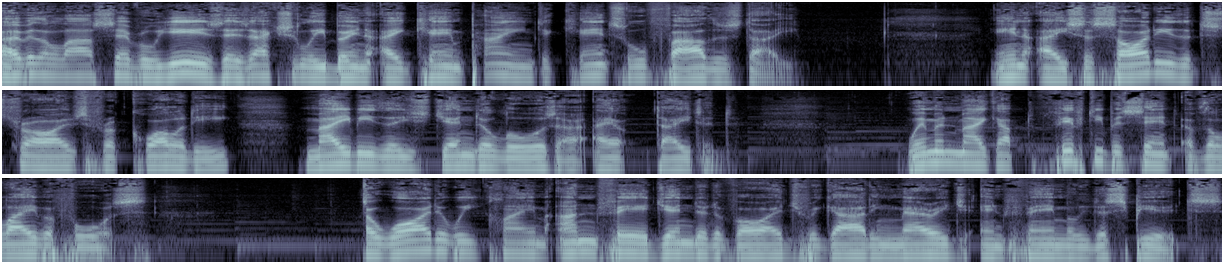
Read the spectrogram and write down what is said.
Over the last several years, there's actually been a campaign to cancel Father's Day. In a society that strives for equality, maybe these gender laws are outdated. Women make up 50% of the labour force. So, why do we claim unfair gender divides regarding marriage and family disputes?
